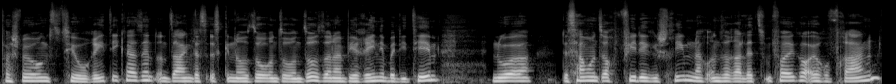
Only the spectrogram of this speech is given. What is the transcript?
Verschwörungstheoretiker sind und sagen, das ist genau so und so und so, sondern wir reden über die Themen. Nur, das haben uns auch viele geschrieben nach unserer letzten Folge, eure Fragen.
